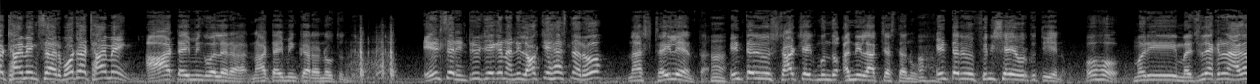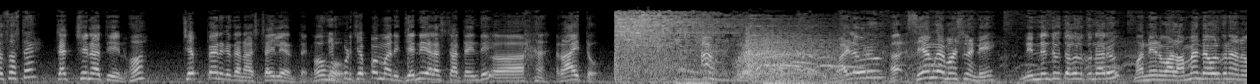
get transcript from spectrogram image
are timing sir what are timing ఆ టైమింగ్ వల్లేరా? నా టైమింగ్ కా రన్ అవుతుంది. ఏంటి సార్ ఇంటర్వ్యూ చేయగానే అన్ని లాక్ చేసేస్తున్నారు? నా స్టైలే అంత. ఇంటర్వ్యూ స్టార్ట్ చేయక ముందు అన్ని లాక్ చేస్తాను. ఇంటర్వ్యూ ఫినిష్ అయ్యే వరకు తీయను. ఓహో మరి మధ్యలో ఎక్కడైనా ఆగాల్సి వస్తే? చచ్చినా తీయను? చెప్పాను కదా నా స్టైలే అంత. ఇప్పుడు చెప్పమ్మా నీ జర్నీ ఎలా స్టార్ట్ అయింది? రాయ్తో. వాళ్ళెవరు? సీఎం గారు మనుషులండి. నిన్నెందుకు తగులుకున్నారు? మరి నేను వాళ్ళ అమ్మాయిని తగులుకున్నాను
